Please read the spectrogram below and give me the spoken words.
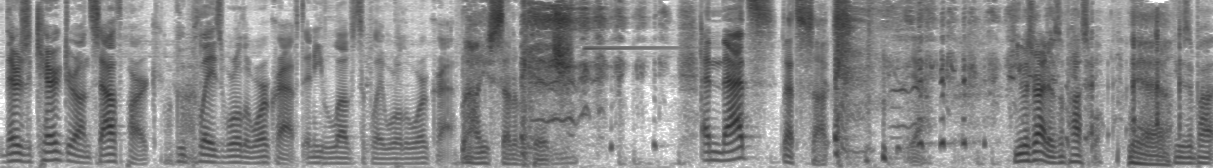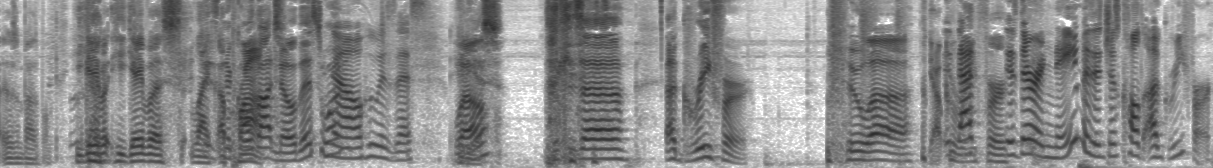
There's a character on South Park who plays World of Warcraft, and he loves to play World of Warcraft. Oh, you son of a bitch. And that's that sucks. Yeah. He was right. It was impossible. Yeah. He was impo- it was impossible. He gave he gave us like Does a Nicole prompt. not know this one? No, who is this? Well, Hideous. this is a a griefer who uh Yep. Is, that, Griefer. is there a name? Is it just called a griefer?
